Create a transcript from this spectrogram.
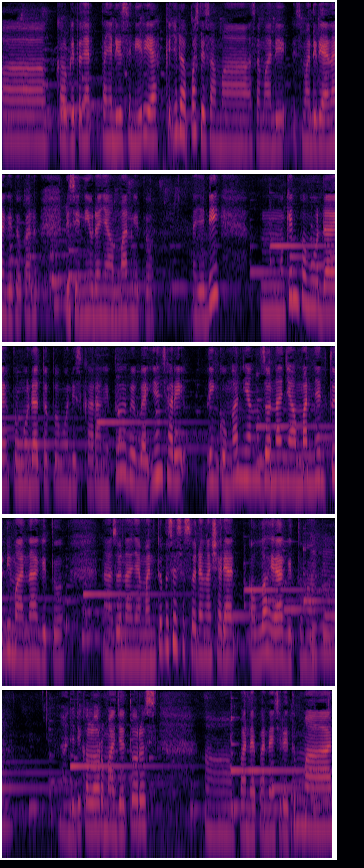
eh, kalau kita tanya, tanya diri sendiri ya kayaknya udah pas deh sama sama di sama diri Ana gitu kan. Di sini udah nyaman gitu. Nah jadi mungkin pemuda pemuda atau pemudi sekarang itu lebih baiknya cari lingkungan yang zona nyamannya itu di mana gitu nah zona nyaman itu pasti sesuai dengan syariat Allah ya gitu ha. Mm-mm. Nah, jadi kalau remaja tuh harus eh, pandai-pandai cari teman,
